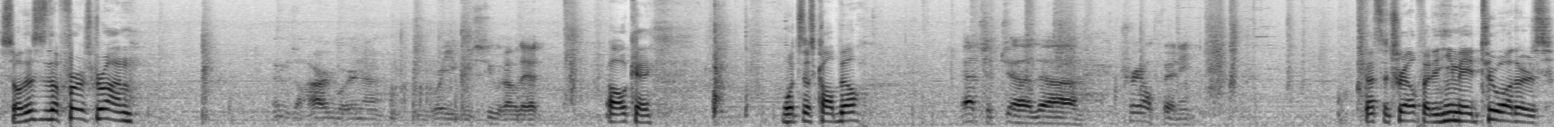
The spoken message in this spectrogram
So this is the first run. There's a hardware now where you can see how that. Oh, okay. What's this called, Bill? That's a, uh, the trail fitting. That's the trail fitting. He made two others.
